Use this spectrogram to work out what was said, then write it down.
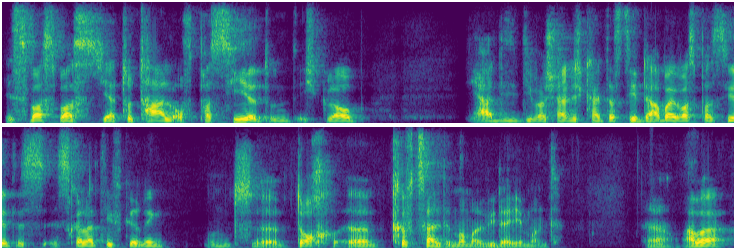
Ist was, was ja total oft passiert. Und ich glaube, ja, die, die Wahrscheinlichkeit, dass dir dabei was passiert, ist, ist relativ gering. Und äh, doch äh, trifft es halt immer mal wieder jemand. Ja, aber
